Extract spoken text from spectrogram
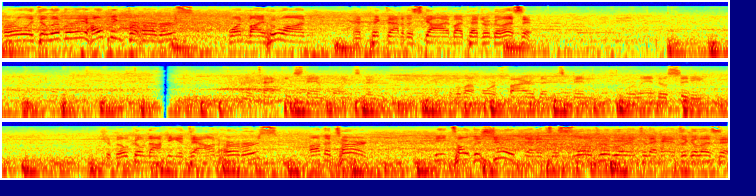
Early delivery, hoping for Herbers. One by Ruan and picked out of the sky by Pedro Gallese. An attacking standpoint, it's been a lot more fire than it's been Orlando City. Przybylko knocking it down. Herbers on the turn. Being told to shoot, and it's a slow dribbler into the hands of Gallese.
